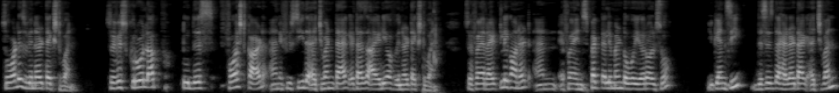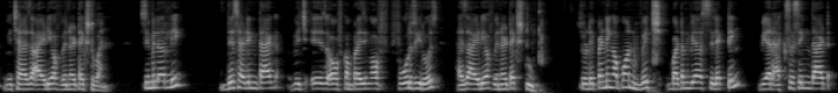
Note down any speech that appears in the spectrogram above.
so what is winner text 1 so if you scroll up to this first card and if you see the h1 tag it has the id of winner text 1 so if i right click on it and if i inspect element over here also you can see this is the header tag h1 which has the id of winner text 1. Similarly, this heading tag which is of comprising of four zeros has the id of winner text 2. So depending upon which button we are selecting, we are accessing that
